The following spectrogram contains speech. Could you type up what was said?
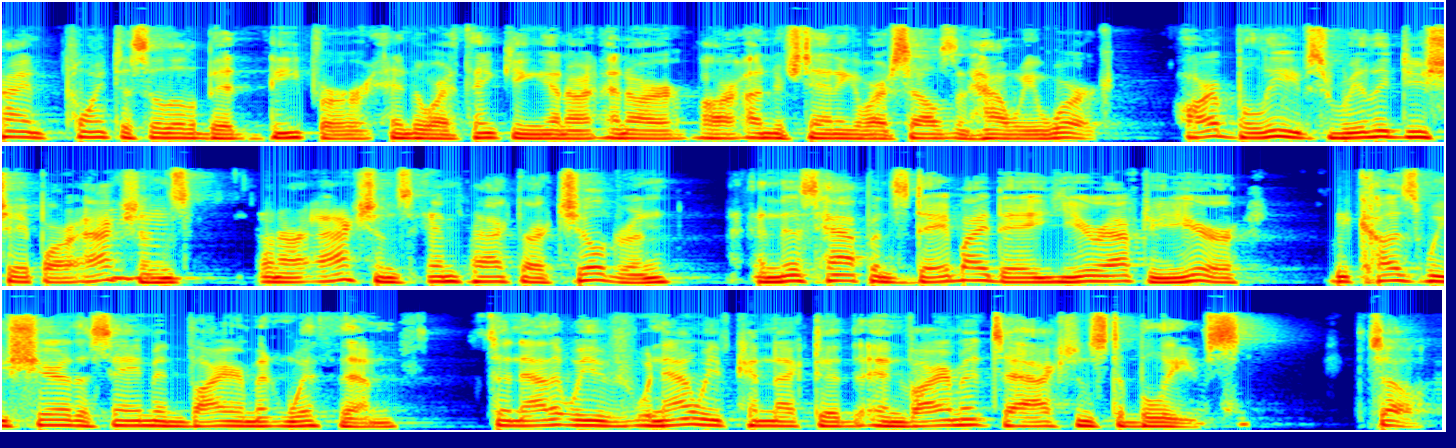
try and point us a little bit deeper into our thinking and our and our our understanding of ourselves and how we work. Our beliefs really do shape our actions, mm-hmm. and our actions impact our children. And this happens day by day, year after year, because we share the same environment with them. So now that we've now we've connected environment to actions to beliefs. So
